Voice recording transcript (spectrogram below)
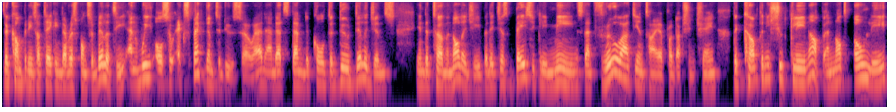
the companies are taking their responsibility and we also expect them to do so. Eh? And that's then the call to due diligence in the terminology, but it just basically means that throughout the entire production chain, the company should clean up and not only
